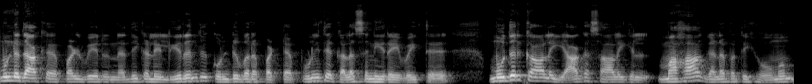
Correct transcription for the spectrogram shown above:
முன்னதாக பல்வேறு நதிகளில் இருந்து கொண்டு வரப்பட்ட புனித கலச நீரை வைத்து முதற்கால யாகசாலையில் மகா கணபதி ஹோமம்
